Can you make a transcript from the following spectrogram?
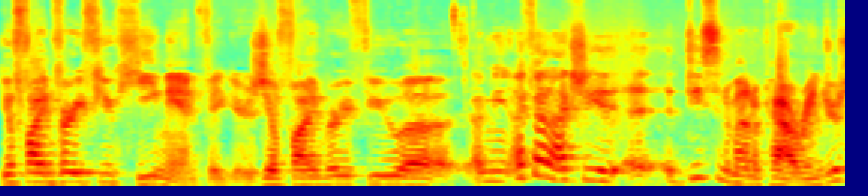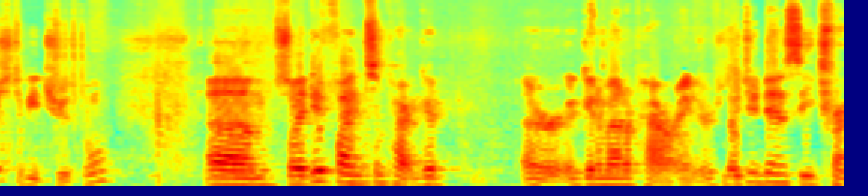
you'll find very few He-Man figures. You'll find very few. Uh, I mean, I found actually a, a decent amount of Power Rangers to be truthful. Um, so I did find some power, good or a good amount of Power Rangers. But you didn't see Tr-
